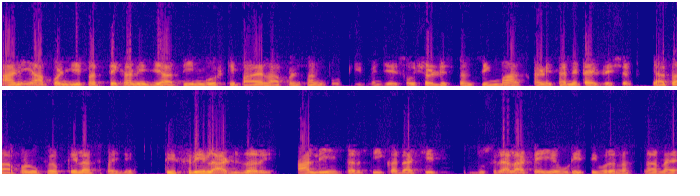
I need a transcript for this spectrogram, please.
आणि आपण जी प्रत्येकाने ज्या तीन गोष्टी पाळायला आपण सांगतो की म्हणजे सोशल डिस्टन्सिंग मास्क आणि सॅनिटायझेशन याचा आपण उपयोग केलाच पाहिजे. तिसरी लाट जर आली तर ती कदाचित दुसऱ्या लाटे एवढी तीव्र नसणार आहे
